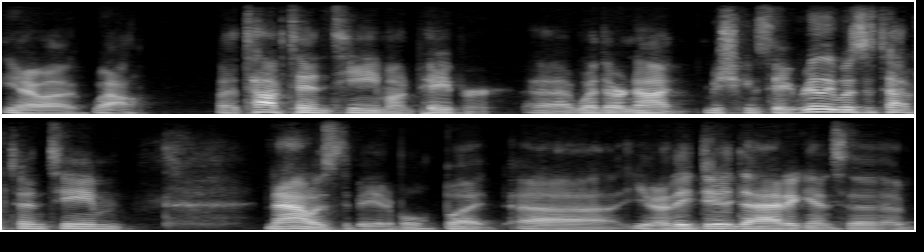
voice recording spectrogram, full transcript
you know a, wow a top ten team on paper. Uh, whether or not Michigan State really was a top ten team now is debatable, but uh, you know they did that against a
